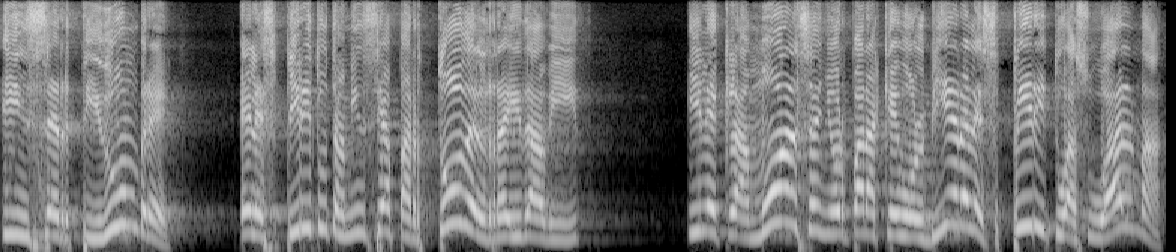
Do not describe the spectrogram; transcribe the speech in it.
incertidumbre. El espíritu también se apartó del rey David y le clamó al Señor para que volviera el espíritu a su alma.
